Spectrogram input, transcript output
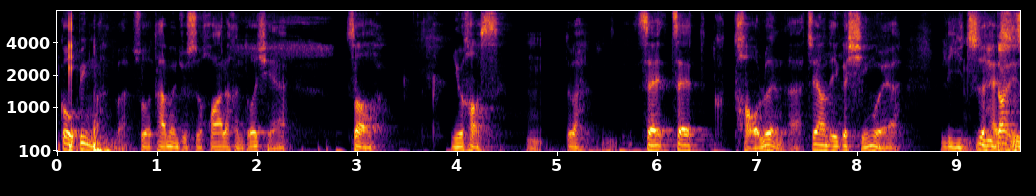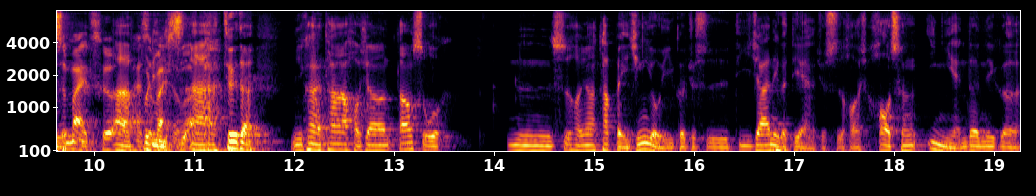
诟病嘛，对吧？说他们就是花了很多钱造 New House，嗯，对吧？在在讨论啊这样的一个行为啊，理智还是到底是卖车啊不理智啊？对的，你看他好像当时我。嗯，是好像他北京有一个就是第一家那个店，就是好号称一年的那个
